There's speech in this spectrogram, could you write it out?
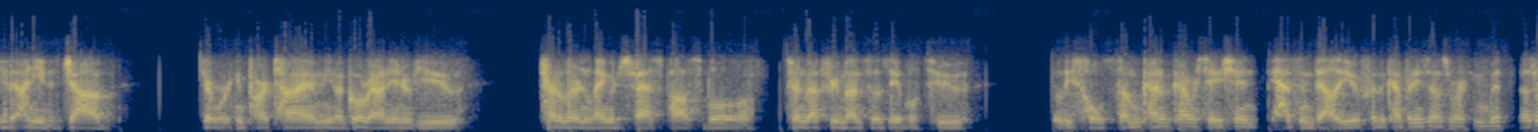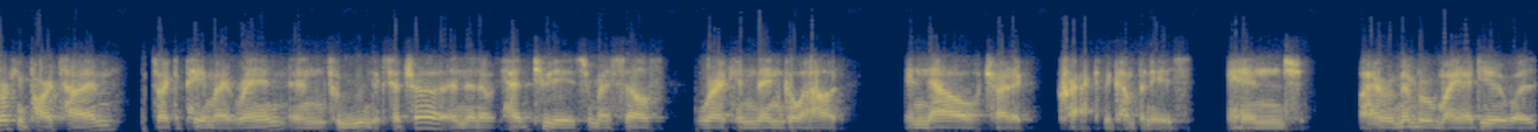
get I need a job, start working part time, you know, go around interview, try to learn the language as fast as possible. So in about three months I was able to at least hold some kind of conversation, have some value for the companies I was working with. I was working part time so I could pay my rent and food, and etc. And then I had two days for myself where I can then go out and now try to crack the companies. And I remember my idea was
